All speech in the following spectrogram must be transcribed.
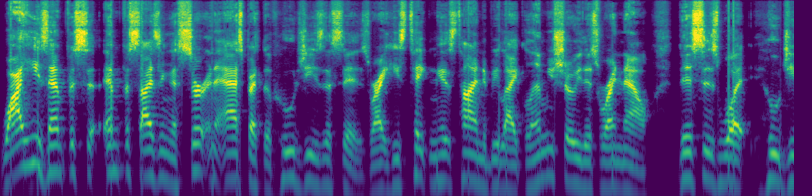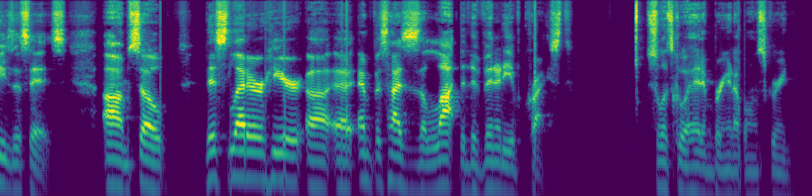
why he's emphasizing a certain aspect of who Jesus is, right? He's taking his time to be like, let me show you this right now. This is what who Jesus is. Um, so this letter here uh, uh, emphasizes a lot the divinity of Christ. So let's go ahead and bring it up on screen.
